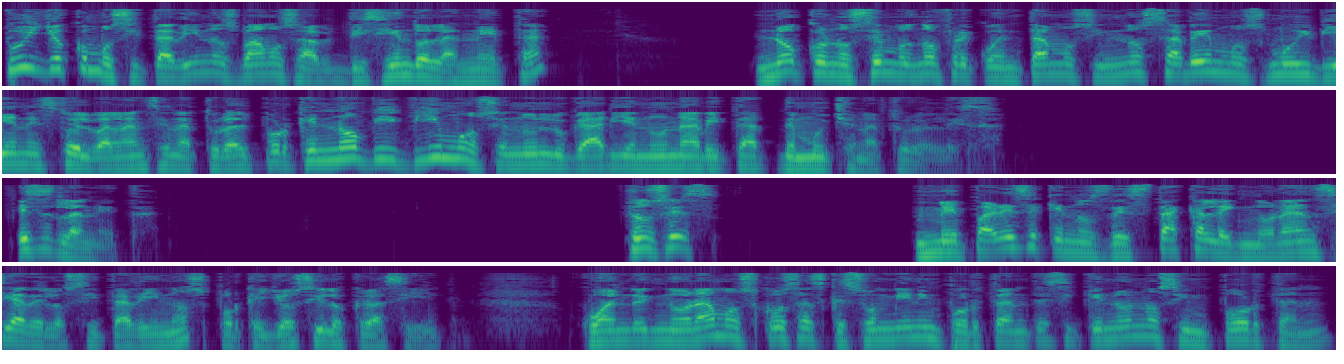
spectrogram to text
tú y yo como citadinos vamos a, diciendo la neta, no conocemos, no frecuentamos y no sabemos muy bien esto del balance natural porque no vivimos en un lugar y en un hábitat de mucha naturaleza. Esa es la neta. Entonces, me parece que nos destaca la ignorancia de los citadinos, porque yo sí lo creo así, cuando ignoramos cosas que son bien importantes y que no nos importan,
